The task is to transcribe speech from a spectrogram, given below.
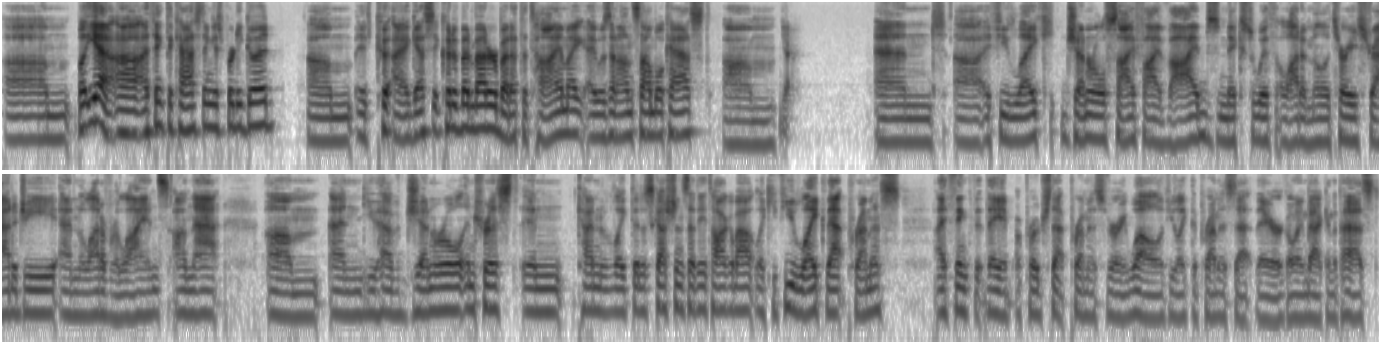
um, but yeah, uh, I think the casting is pretty good. Um, it could, I guess, it could have been better, but at the time, I it was an ensemble cast. Um, yeah. And uh, if you like general sci-fi vibes mixed with a lot of military strategy and a lot of reliance on that, um, and you have general interest in kind of like the discussions that they talk about, like if you like that premise, I think that they approach that premise very well. If you like the premise that they are going back in the past,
